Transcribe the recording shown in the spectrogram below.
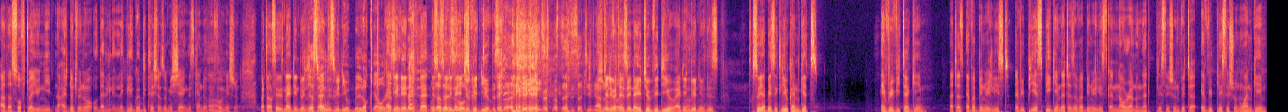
other software you need. Now I don't even know that like legal implications of me sharing this kind of Ah. information, but I'll say this: me, I didn't do any Just of that. find this video blocked. Yeah, bro. well, I didn't do any of that. We'll This was only all in a YouTube all video. This is a, this is a TV I'm show, telling you what I fam. saw in a YouTube video. I didn't do any of this. So yeah, basically you can get every Vita game that has ever been released. Every PSP game that has ever been released can now run on that PlayStation Vita. Every PlayStation 1 game,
